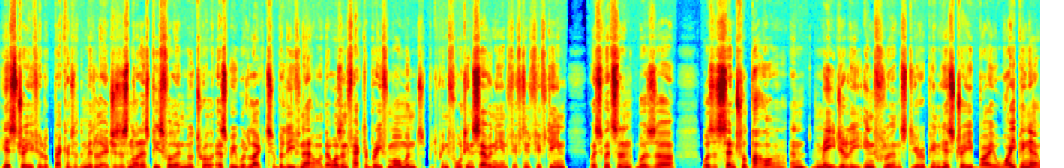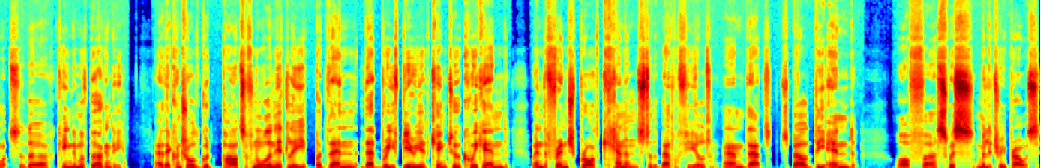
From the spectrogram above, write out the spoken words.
history, if you look back into the Middle Ages, is not as peaceful and neutral as we would like to believe now. There was, in fact, a brief moment between 1470 and 1515 where Switzerland was uh, was a central power and majorly influenced European history by wiping out the Kingdom of Burgundy. Uh, they controlled good parts of northern Italy, but then that brief period came to a quick end when the French brought cannons to the battlefield, and that spelled the end of uh, Swiss military prowess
